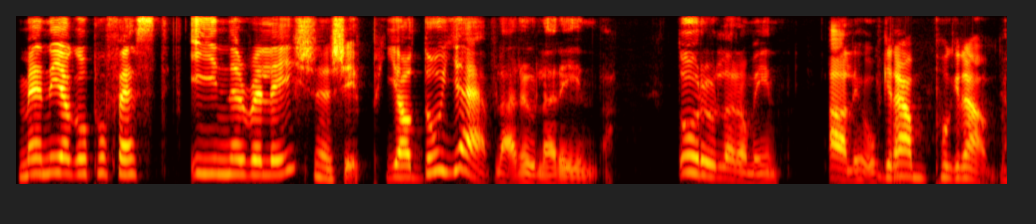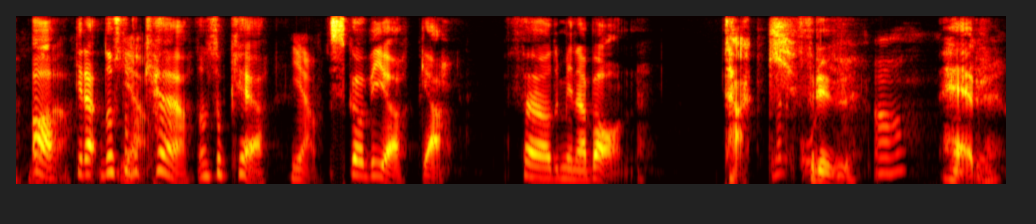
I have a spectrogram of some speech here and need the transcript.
Men när jag går på fest in a relationship, ja då jävlar rullar det in va. Då rullar de in allihopa. Grabb på grabb. Ja, bara. gra- de står Ja. på kö, de står på kö. Ja. Ska vi öka? Föd mina barn. Tack, fru, ja. herr.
